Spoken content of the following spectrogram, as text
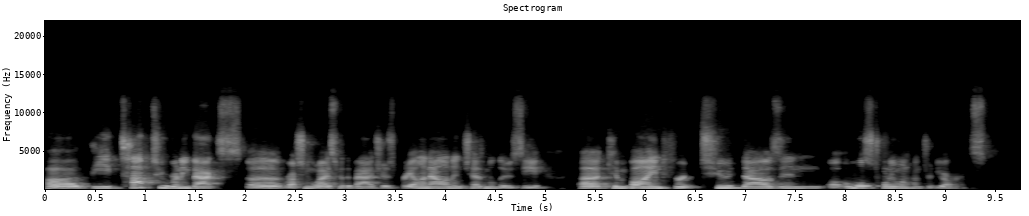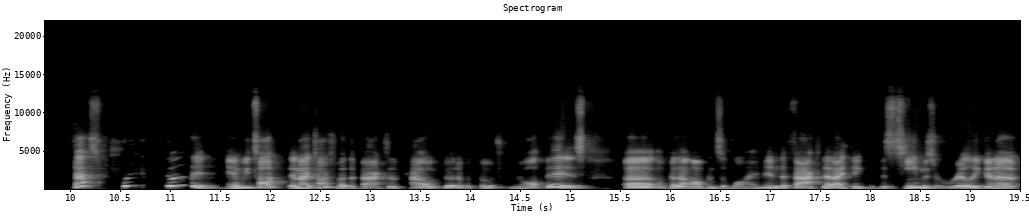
Uh, the top two running backs, uh, rushing wise for the Badgers, Braylon Allen and Chez Mellusi, uh, combined for 2,000, uh, almost 2,100 yards. That's pretty good. And we talked, and I talked about the fact of how good of a coach Rudolph is uh, for that offensive line, and the fact that I think that this team is really going to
